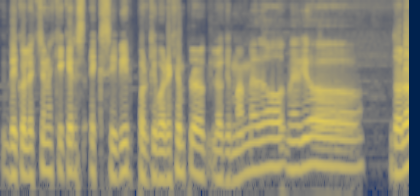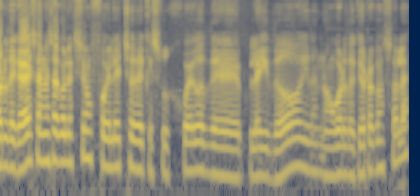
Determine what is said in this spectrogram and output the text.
de colecciones que quieres exhibir, porque por ejemplo lo que más me, do- me dio dolor de cabeza en esa colección fue el hecho de que sus juegos de Play 2 y de no me acuerdo de qué otra consola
